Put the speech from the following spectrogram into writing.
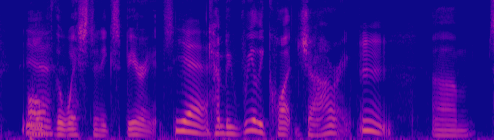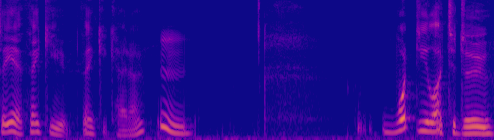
Yeah. of the Western experience Yeah. can be really quite jarring. Mm. Um, so yeah, thank you, thank you, Kato. Mm. What do you like to do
